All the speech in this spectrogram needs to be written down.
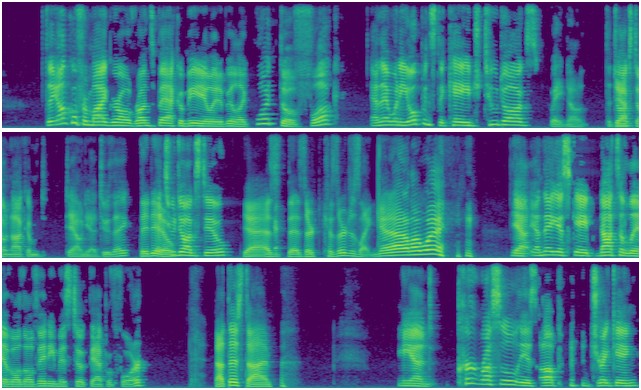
the uncle from My Girl runs back immediately to be like, what the fuck? And then when he opens the cage, two dogs. Wait, no, the Yeah. dogs don't knock him down yet, do they? They do. Yeah, two dogs do. Yeah, as as they're because they're just like get out of my way. Yeah, and they escape not to live, although Vinny mistook that before. Not this time. And Kurt Russell is up drinking,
